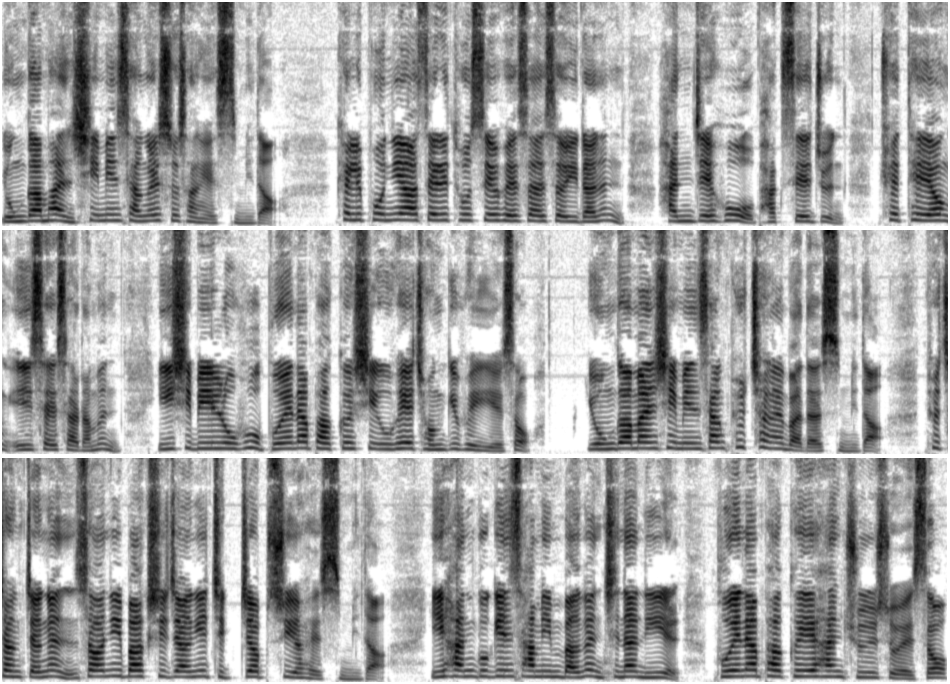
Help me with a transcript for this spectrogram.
용감한 시민상을 수상했습니다. 캘리포니아 세리토스 회사에서 일하는 한재호, 박세준, 최태영 이 세 사람은 22일 오후 부에나파크 시의회 정기회의에서 용감한 시민상 표창을 받았습니다. 표창장은 써니 박 시장이 직접 수여했습니다. 이 한국인 3인방은 지난 2일 부에나파크의 한 주유소에서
